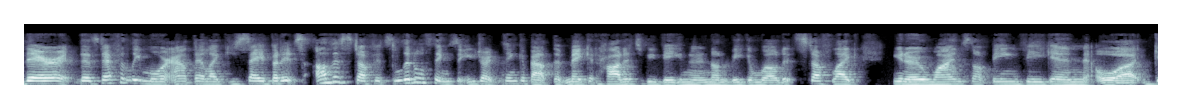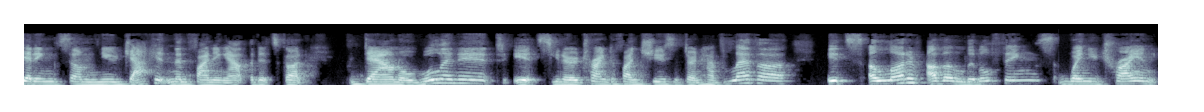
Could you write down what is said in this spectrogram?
there there's definitely more out there like you say but it's other stuff it's little things that you don't think about that make it harder to be vegan in a non-vegan world. It's stuff like you know wine's not being vegan or getting some new jacket and then finding out that it's got down or wool in it. It's you know trying to find shoes that don't have leather it's a lot of other little things. When you try and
